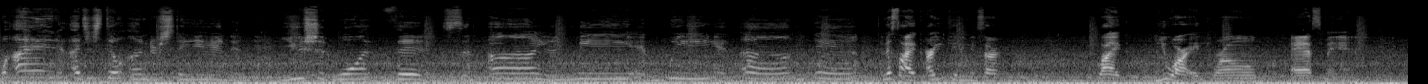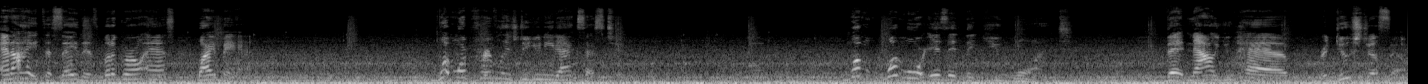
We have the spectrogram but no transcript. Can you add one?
well, I, I just don't understand, and you should want this, and I, and me, and we, and uh, and, and it's like, are you kidding me, sir? Like, you are a grown ass man. And I hate to say this, but a grown ass white man what more privilege do you need access to? What, what more is it that you want that now you have reduced yourself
